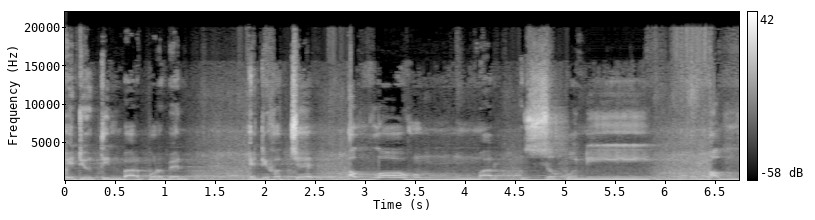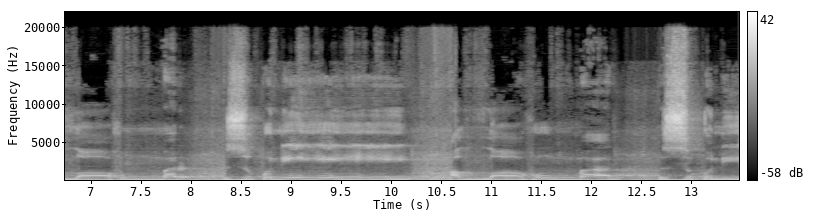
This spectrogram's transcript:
এটিও তিনবার পড়বেন। এটি হচ্ছে আল্লাহুম্মার জুকনি আল্লাহুম্মার জুকনি আল্লাহুম্মার জুকনি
